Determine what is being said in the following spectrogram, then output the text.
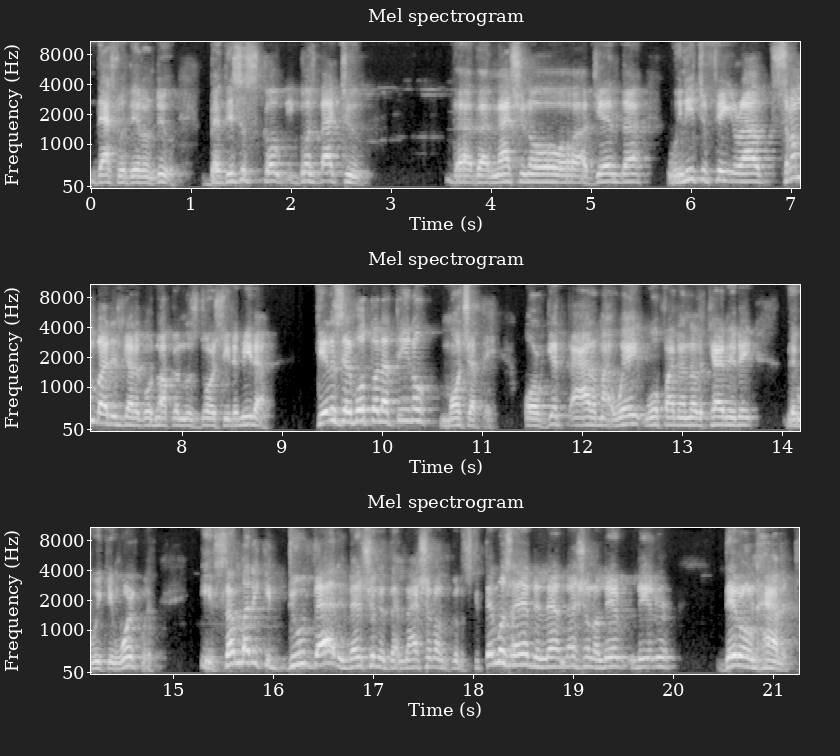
That's what they don't do. But this is it goes back to the, the national agenda. We need to figure out somebody's got to go knock on those doors. See, mira, ¿quieres el voto latino? Mochate. Or get out of my way. We'll find another candidate that we can work with. If somebody can do that, eventually the national, tenemos allá the national leader, they don't have it.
